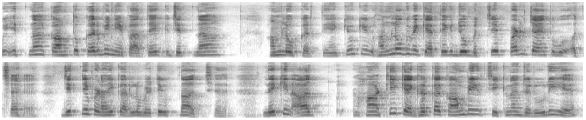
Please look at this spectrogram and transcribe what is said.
कोई इतना काम तो कर भी नहीं पाते कि जितना हम लोग करते हैं। क्योंकि हम लोग भी कहते हैं कि जो बच्चे पढ़ जाएँ तो वो अच्छा है। जितनी पढ़ाई कर लो बेटे, उतना अच्छा है। लेकिन आज हाँ ठीक है, घर का काम भी सीखना ज़रूरी है।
